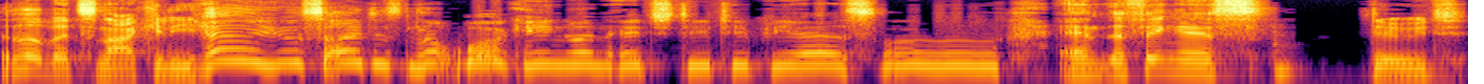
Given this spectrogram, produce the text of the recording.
a little bit snarkily, hey, your site is not working on HTTPS. Oh. And the thing is, dude,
